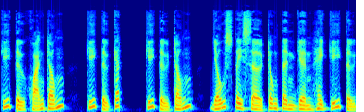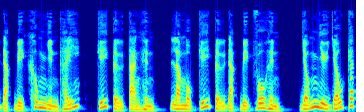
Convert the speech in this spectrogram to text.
Ký tự khoảng trống, ký tự cách, ký tự trống, dấu spacer trong tên game hay ký tự đặc biệt không nhìn thấy, ký tự tàn hình, là một ký tự đặc biệt vô hình, giống như dấu cách,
